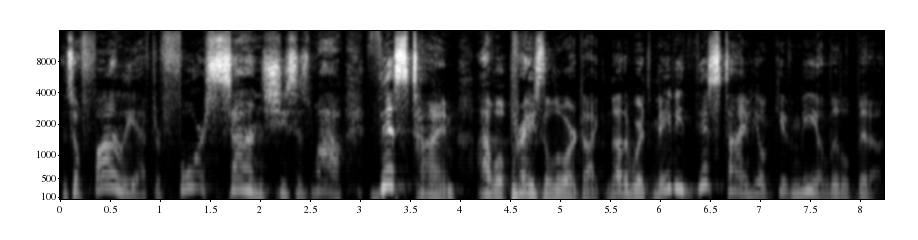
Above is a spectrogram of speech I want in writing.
And so finally, after four sons, she says, Wow, this time I will praise the Lord. Like, in other words, maybe this time he'll give me a little bit of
